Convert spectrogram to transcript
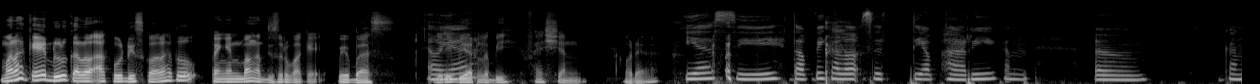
Malah kayak dulu kalau aku di sekolah tuh pengen banget disuruh pakai bebas. Oh jadi ya? biar lebih fashion. Udah. Iya sih, tapi kalau setiap hari kan em, kan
